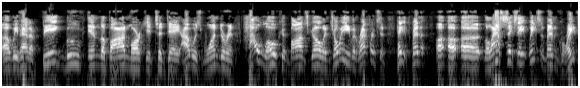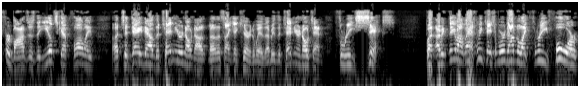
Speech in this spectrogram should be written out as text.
Uh, we've had a big move in the bond market today. I was wondering how low could bonds go, and Joey even referenced it. Hey, it's been uh, uh, uh the last six eight weeks has been great for bonds as the yields kept falling. Uh, today, now the ten year note. Now, now let's not get carried away. I mean, the ten year notes had three six. But I mean, think about last week, Jason. We're down to like three, four.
